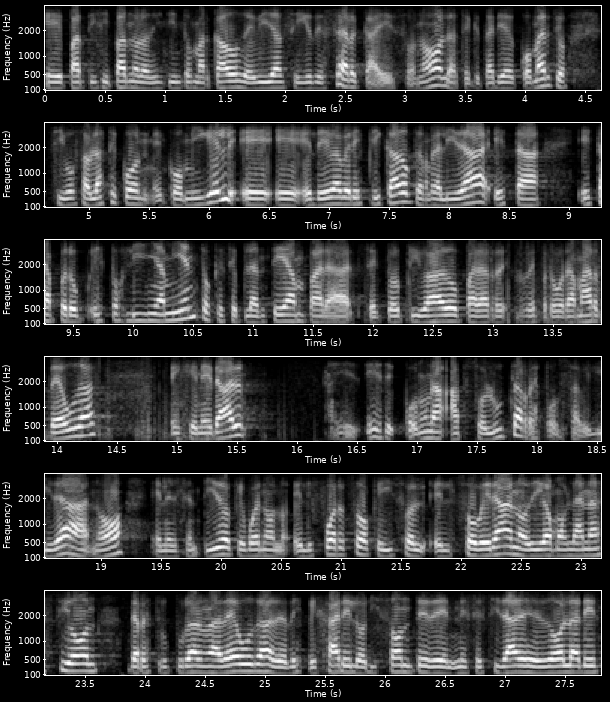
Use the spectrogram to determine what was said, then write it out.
eh, participando en los distintos mercados debían seguir de cerca eso, ¿no? La Secretaría de Comercio, si vos hablaste con, con Miguel, él debe haber explicado que en realidad esta, esta, estos lineamientos que se plantean para el sector privado para reprogramar deudas, en general eh, es con una absoluta responsabilidad, ¿no? En el sentido que, bueno, el esfuerzo que hizo el, soberano, digamos, la nación, de reestructurar una deuda, de despejar el horizonte de necesidades de dólares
